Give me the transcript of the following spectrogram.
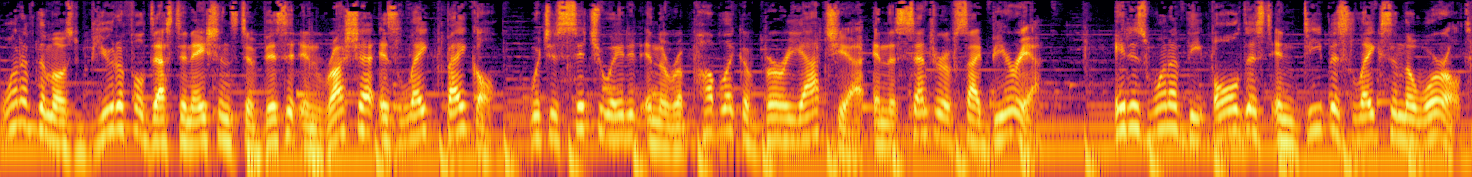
One of the most beautiful destinations to visit in Russia is Lake Baikal, which is situated in the Republic of Buryatia in the center of Siberia. It is one of the oldest and deepest lakes in the world,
